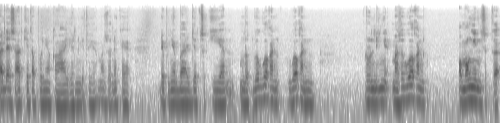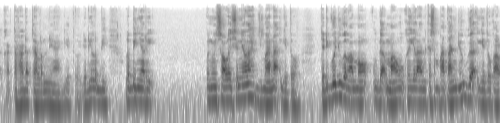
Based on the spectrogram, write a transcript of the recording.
pada saat kita punya klien gitu ya, maksudnya kayak dia punya budget sekian, menurut gue gue akan gue akan rundingnya, maksud gue akan omongin terhadap talentnya gitu. Jadi lebih lebih nyari win-win solutionnya lah gimana gitu. Jadi gue juga nggak mau nggak mau kehilangan kesempatan juga gitu kalau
